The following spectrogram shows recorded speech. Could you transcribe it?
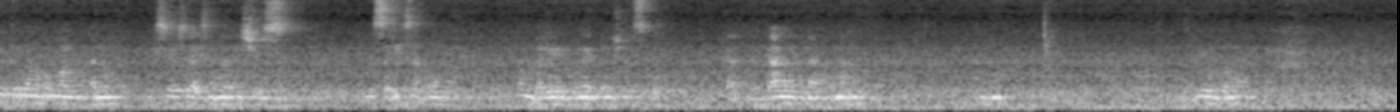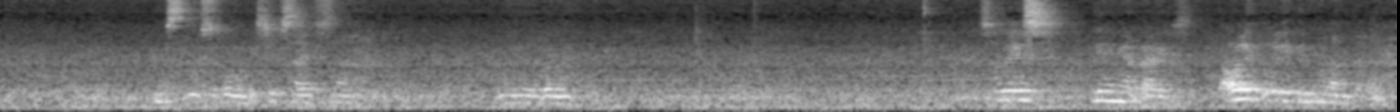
dito lang ako mag ano, exercise ng shoes. Isa-isa ko tanggalin ko na itong shoes ko. Ka- Gamit lang ko ng ano, yoga. Mas gusto ko mag-exercise na ng yoga mat. So guys, yan nga guys. Paulit-ulitin mo lang talaga.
